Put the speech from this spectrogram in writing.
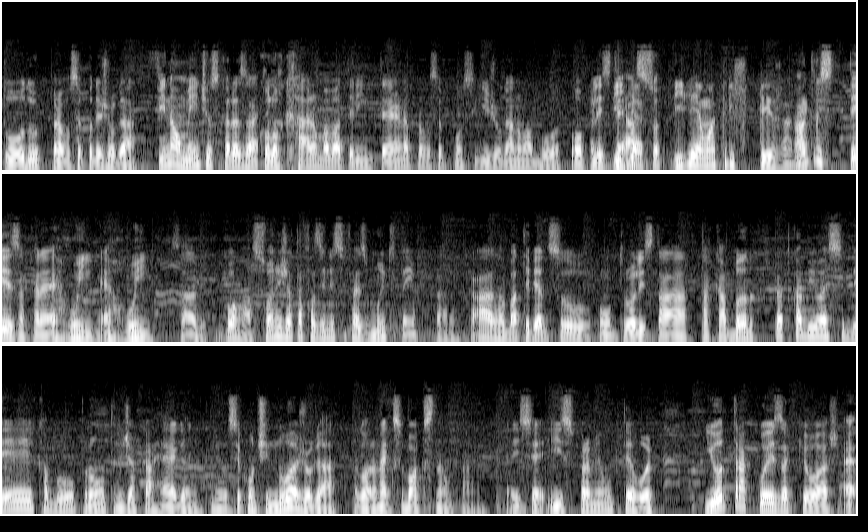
todo pra você poder jogar. Finalmente os caras colocaram uma bateria interna pra você conseguir jogar numa boa. Pô, PlayStation. Pilha, a so- pilha é uma tristeza, É uma né? tristeza, cara. É ruim, é ruim, sabe? Porra, a Sony já tá fazendo isso faz muito tempo, cara. Cara, a bateria do seu controle está tá acabando. Aperta o cabinho USB, acabou, pronto, ele já carrega, entendeu? Você continua a jogar. Agora, no Xbox não, cara. Isso, é, isso para mim é um terror. E outra coisa que eu acho. É,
